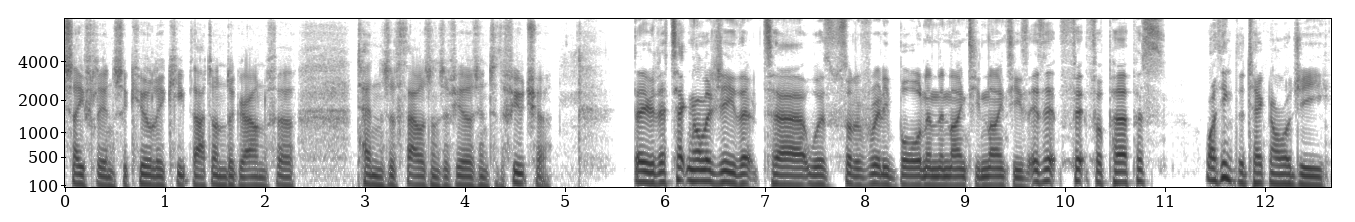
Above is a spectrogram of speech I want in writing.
safely and securely keep that underground for tens of thousands of years into the future. David, a technology that uh, was sort of really born in the 1990s, is it fit for purpose? Well, I think the technology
